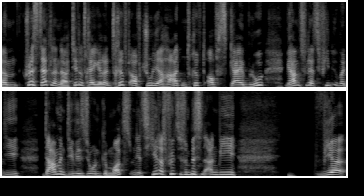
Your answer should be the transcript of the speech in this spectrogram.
Ähm, Chris Statlander, Titelträgerin, trifft auf Julia Hart und trifft auf Sky Blue. Wir haben zuletzt viel über die Damendivision gemotzt und jetzt hier, das fühlt sich so ein bisschen an wie wir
